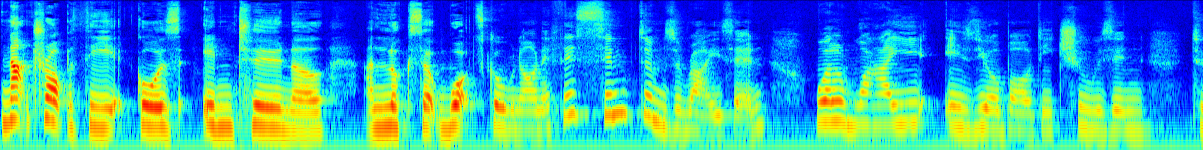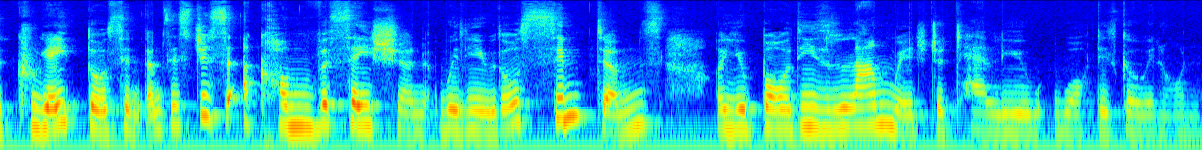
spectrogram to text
naturopathy goes internal and looks at what's going on. If there's symptoms arising, well, why is your body choosing to create those symptoms? It's just a conversation with you. Those symptoms or your body's language to tell you what is going on.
